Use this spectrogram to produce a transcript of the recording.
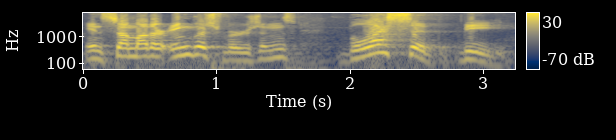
in some other English versions, Blessed be.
